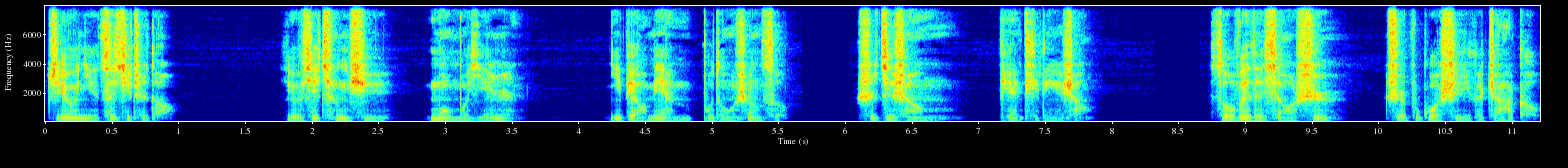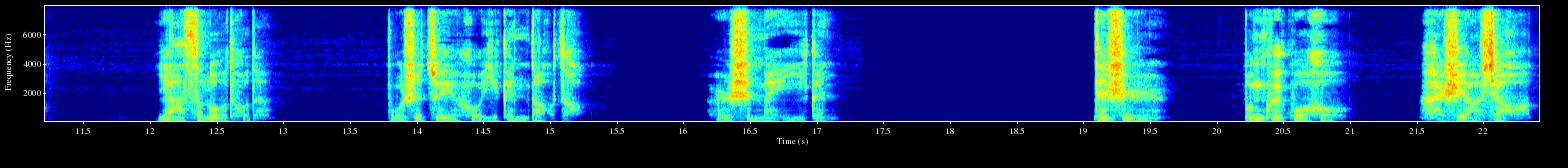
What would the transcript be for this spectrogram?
只有你自己知道，有些情绪默默隐忍，你表面不动声色，实际上遍体鳞伤。所谓的小事，只不过是一个闸口，压死骆驼的，不是最后一根稻草，而是每一根。但是，崩溃过后，还是要笑啊！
